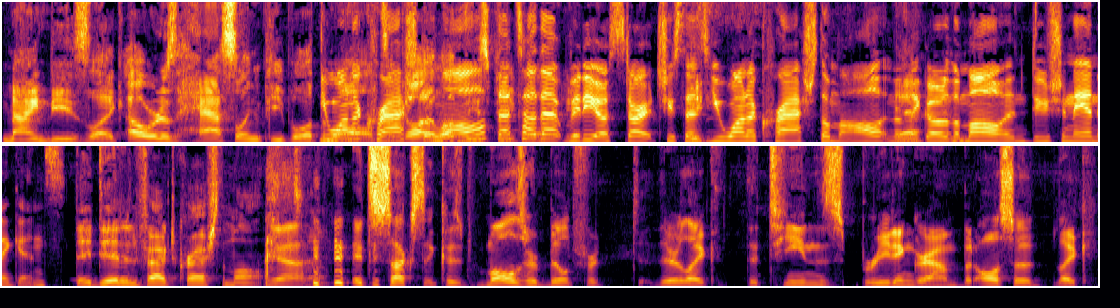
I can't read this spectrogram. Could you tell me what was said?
'90s. Like, oh, we're just hassling people at the You mall. want to crash like, oh, the mall? That's how that Yeah. video starts. She says, "You want to crash the mall," and then Yeah, they go to the mall and do shenanigans. They did in fact crash the mall. Yeah, So. it sucks because malls are built for they're like the teens' breeding ground, but also like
